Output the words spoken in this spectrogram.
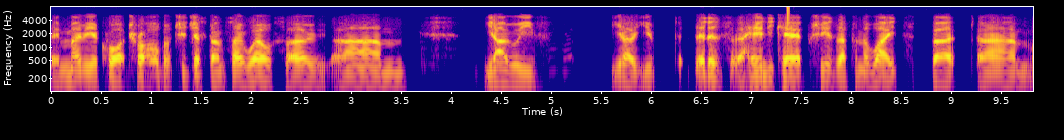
and maybe a quiet trial, but she's just done so well. So, um, you know, we've, you know, you, it is a handicap. She is up in the weights, but, um,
